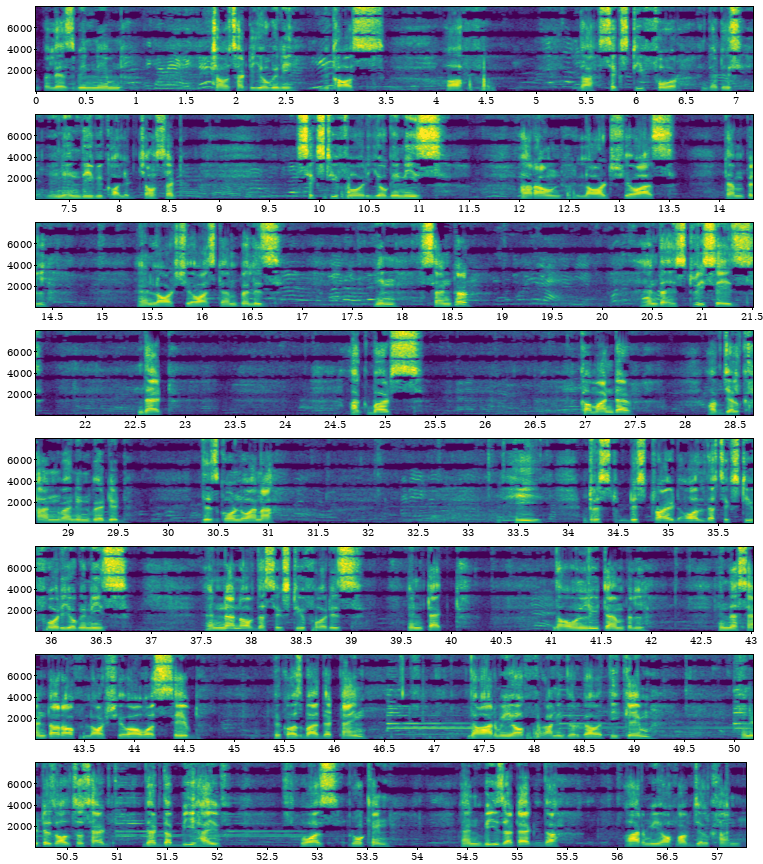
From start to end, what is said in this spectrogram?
temple has been named Chaunsat Yogini because of the 64 that is in Hindi we call it Chaunsat 64 yoginis around Lord Shiva's temple and Lord Shiva's temple is in center and the history says that Akbar's commander Afzal Khan when invaded this Gondwana he destroyed all the 64 yoginis and none of the 64 is intact. The only temple in the center of Lord Shiva was saved because by that time the army of Rani Durgavati came and it is also said that the beehive was broken and bees attacked the army of Afzal Khan.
